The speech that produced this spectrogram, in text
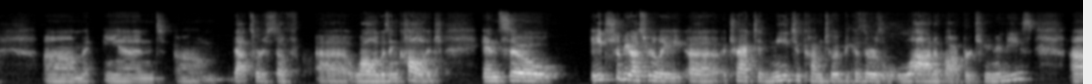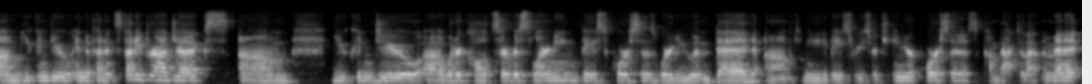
um, and um, that sort of stuff uh, while I was in college. And so HWS really uh, attracted me to come to it because there was a lot of opportunities. Um, you can do independent study projects. Um, you can do uh, what are called service learning based courses where you embed um, community based research in your courses. Come back to that in a minute.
